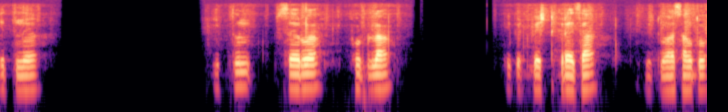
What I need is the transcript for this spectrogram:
इथनं इथून सर्व फोटोला इफेक्ट पेस्ट करायचा. मी तुम्हाला सांगतो.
